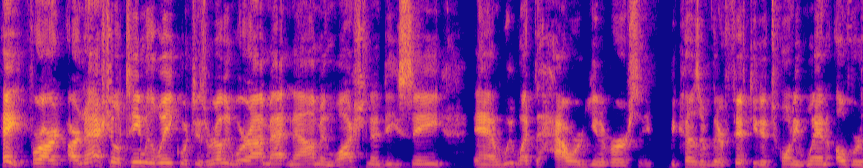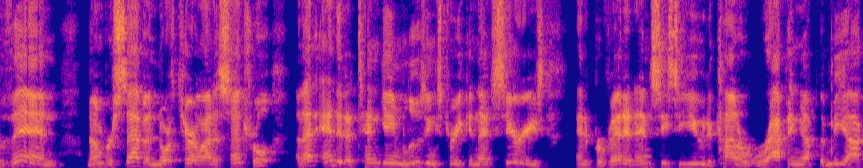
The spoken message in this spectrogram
hey, for our, our national team of the week, which is really where I'm at now, I'm in Washington D.C and we went to Howard University because of their 50 to 20 win over then number seven North Carolina Central, and that ended a 10 game losing streak in that series, and it prevented NCCU to kind of wrapping up the MEAC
